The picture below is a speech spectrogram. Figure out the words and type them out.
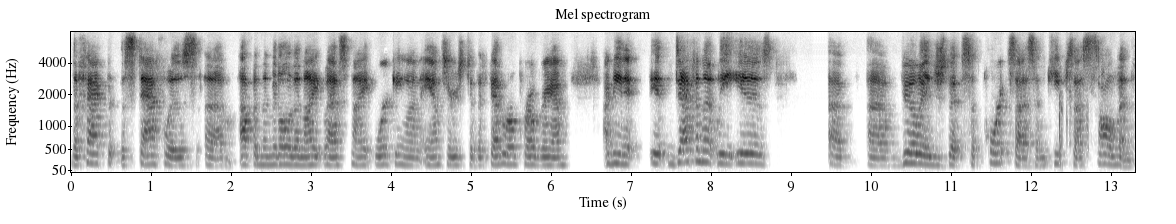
The fact that the staff was um, up in the middle of the night last night working on answers to the federal program. I mean, it, it definitely is a, a village that supports us and keeps us solvent.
